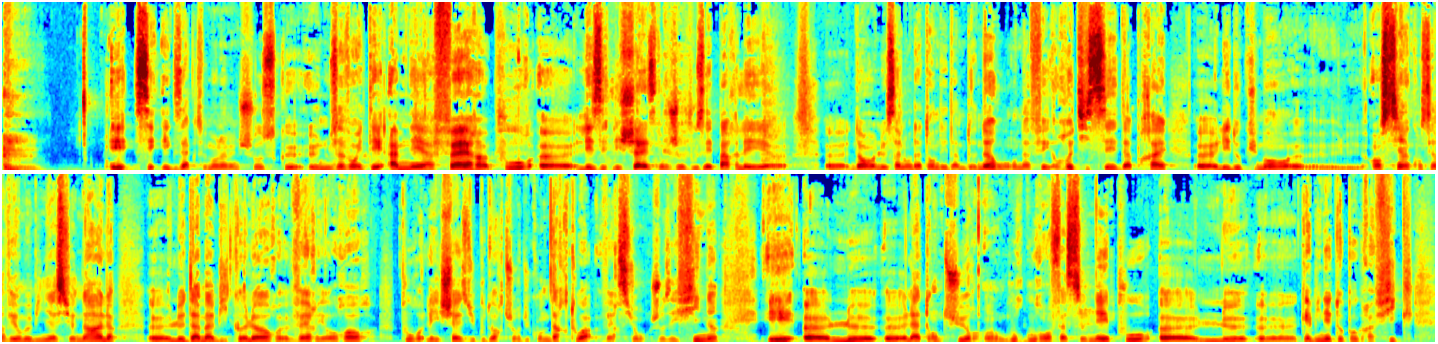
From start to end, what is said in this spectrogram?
Euh, et c'est exactement la même chose que euh, nous avons été amenés à faire pour les, chaises dont je vous ai parlé dans le salon d'attente des dames d'honneur, où on a fait retisser d'après les documents anciens conservés au Mobilier National, le dama bicolore vert et aurore pour les chaises du boudoir du comte d'Artois version Joséphine et euh, euh, la tenture en gourgouran façonné pour euh, le cabinet topographique euh,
